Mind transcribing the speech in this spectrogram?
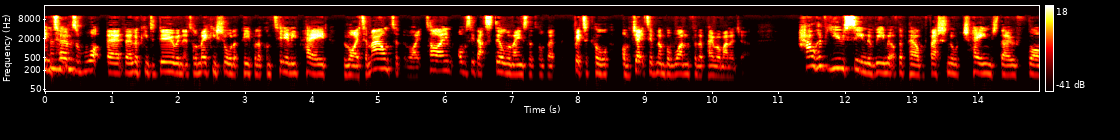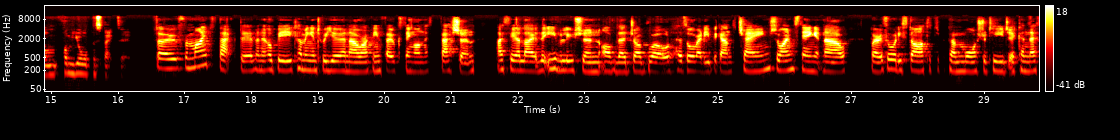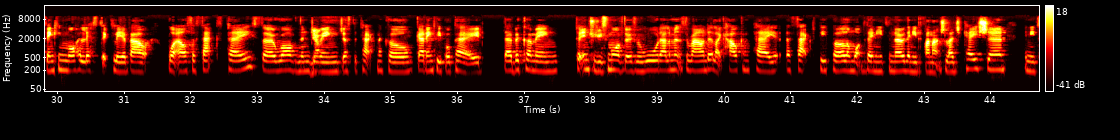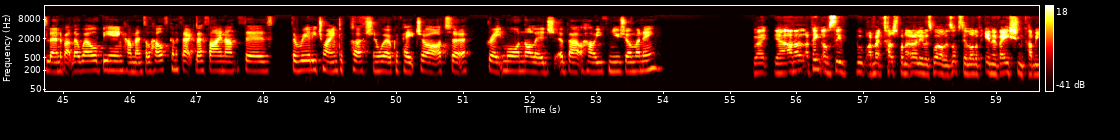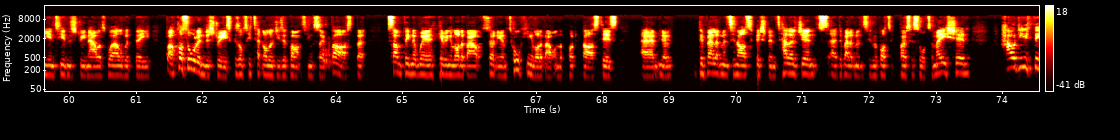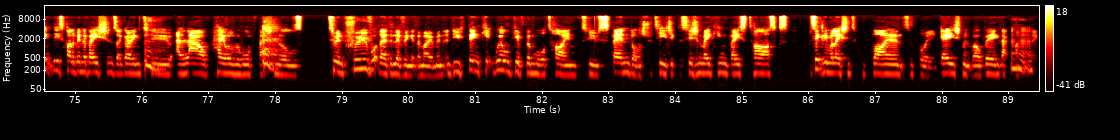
in mm-hmm. terms of what they're, they're looking to do and, and, sort of making sure that people are continually paid the right amount at the right time. Obviously, that still remains the, sort of the critical objective number one for the payroll manager. How have you seen the remit of the payroll professional change, though, from from your perspective? So, from my perspective, and it'll be coming into a year now where I've been focusing on this profession, I feel like the evolution of their job role has already begun to change. So, I'm seeing it now where it's already started to become more strategic and they're thinking more holistically about what else affects pay. So rather than doing yeah. just the technical, getting people paid, they're becoming to introduce more of those reward elements around it. Like how can pay affect people and what do they need to know? They need financial education. They need to learn about their well-being, how mental health can affect their finances. They're really trying to push and work with HR to create more knowledge about how you can use your money. Right. Yeah. And I, think obviously I touched on it earlier as well. There's obviously a lot of innovation coming into the industry now as well with the, well, across all industries, because obviously technology is advancing so fast. But something that we're hearing a lot about, certainly I'm talking a lot about on the podcast is, um, you know, developments in artificial intelligence, uh, developments in robotic process automation. How do you think these kind of innovations are going to allow payroll and reward professionals to improve what they're delivering at the moment? And do you think it will give them more time to spend on strategic decision making based tasks, particularly in relation to compliance, employee engagement, well-being, that kind mm-hmm. of thing?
